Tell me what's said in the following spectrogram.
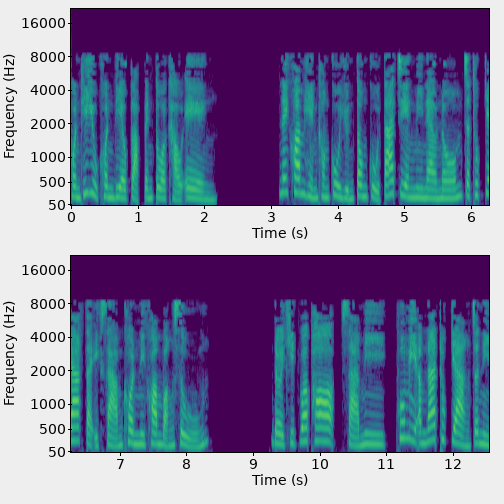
คนที่อยู่คนเดียวกลับเป็นตัวเขาเอง ในความเห็นของกู่หยุนตงกู่ต้าเจียงมีแนวโน้มจะทุกข์ยากแต่อีกสามคนมีความหวังสูง โดยคิดว่าพ่อ สามี ผู้มีอำนาจทุกอย่างจะหนี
